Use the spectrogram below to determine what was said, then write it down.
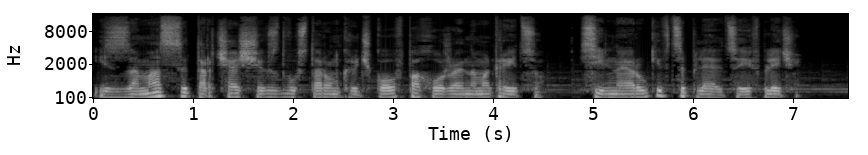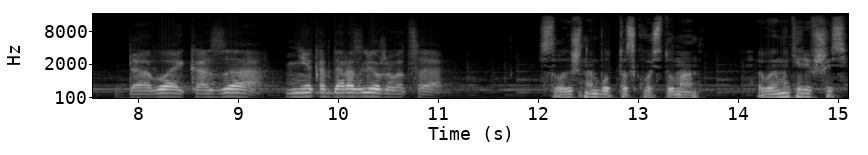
Из-за массы торчащих с двух сторон крючков, похожая на мокрицу. Сильные руки вцепляются ей в плечи. «Давай, коза! Некогда разлеживаться!» Слышно, будто сквозь туман. Выматерившись,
